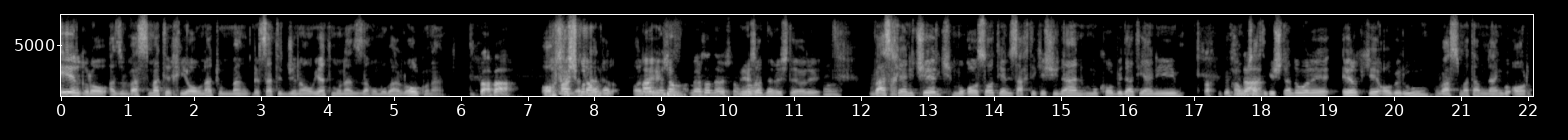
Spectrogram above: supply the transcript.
ارق را از وسمت خیانت و منقصت جنایت منزه و مبرا کنند. بابا آتش در- آره. مرزاد نوشته نهزاد نوشته آره. آره. وسخ یعنی چرک مقاسات یعنی سختی کشیدن مکابدت یعنی همون سختی کشیدن دوباره. ارق که آبرو وسمت هم ننگ و آر.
